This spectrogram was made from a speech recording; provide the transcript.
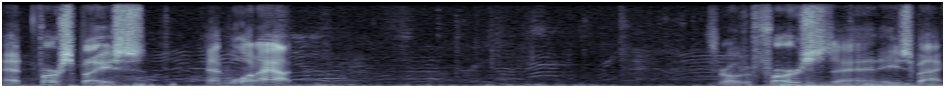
at first base and one out. Throw to first, and he's back.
